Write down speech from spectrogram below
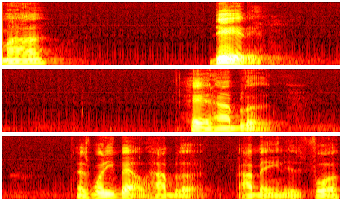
My daddy had high blood. That's what he battled, high blood. I mean, for,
